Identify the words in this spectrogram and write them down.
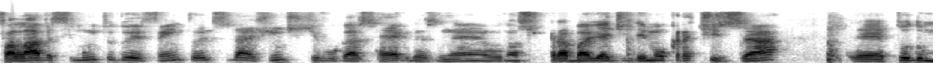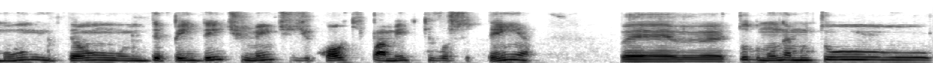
falava-se muito do evento antes da gente divulgar as regras, né, o nosso trabalho é de democratizar é, todo mundo, então, independentemente de qual equipamento que você tenha, é, todo mundo é muito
